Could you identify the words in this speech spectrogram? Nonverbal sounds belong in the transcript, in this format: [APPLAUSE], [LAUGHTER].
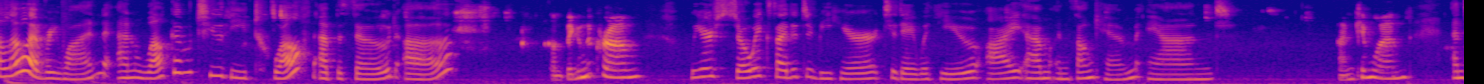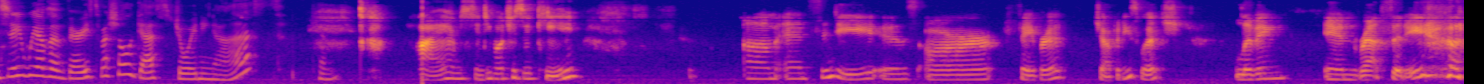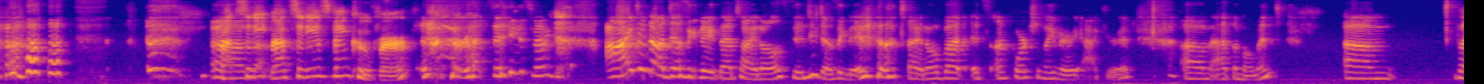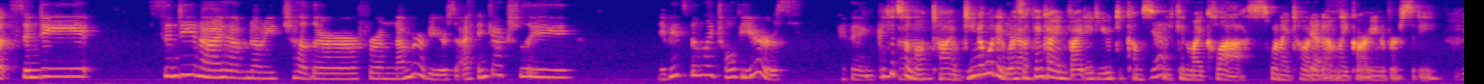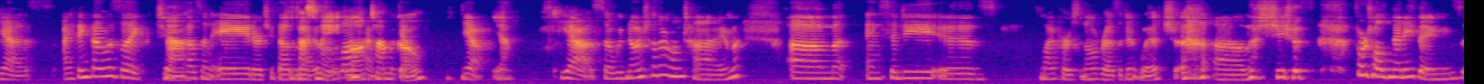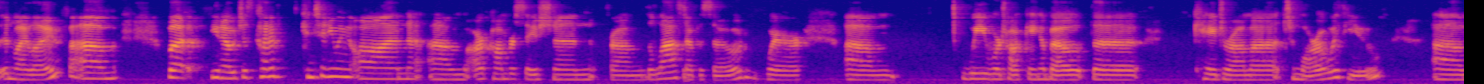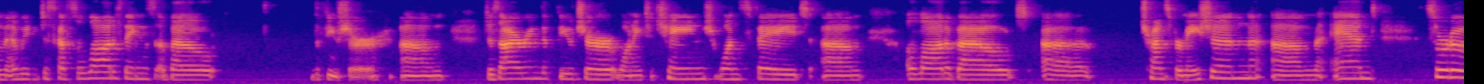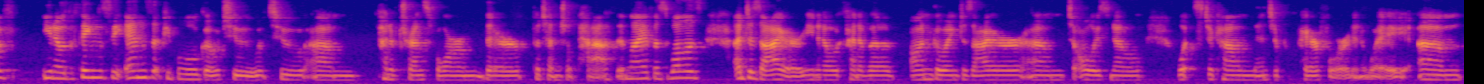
Hello, everyone, and welcome to the 12th episode of Something in the Crumb. We are so excited to be here today with you. I am Eunsong Kim, and I'm Kim Nguyen. And today we have a very special guest joining us. Kim. Hi, I'm Cindy Mochizuki. Um, and Cindy is our favorite Japanese witch living in Rat City. [LAUGHS] Rat um, City, Rat City is Vancouver. [LAUGHS] Rat City is Vancouver. I did not designate that title. Cindy designated [LAUGHS] that title, but it's unfortunately very accurate um, at the moment. Um, but Cindy, Cindy and I have known each other for a number of years. I think actually, maybe it's been like twelve years. I think. I think it's um, a long time. Do you know what it yeah. was? I think I invited you to come speak yes. in my class when I taught yes. at Emily Carr University. Yes. I think that was like 2008 yeah. or 2009. 2008, a long, long time, time, ago. Yeah. Yeah. Yeah. So we've known each other a long time. Um, and Cindy is my personal resident witch. [LAUGHS] Um, [LAUGHS] she has foretold many things in my life. Um, but, you know, just kind of continuing on um, our conversation from the last episode where um, we were talking about the K drama Tomorrow with You. Um, and we discussed a lot of things about the future, um, desiring the future, wanting to change one's fate, um, a lot about uh, transformation um, and sort of you know the things the ends that people will go to to um, kind of transform their potential path in life as well as a desire you know kind of a ongoing desire um, to always know what's to come and to prepare for it in a way um,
